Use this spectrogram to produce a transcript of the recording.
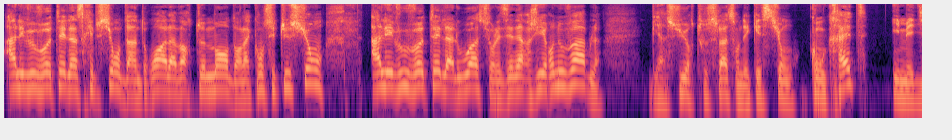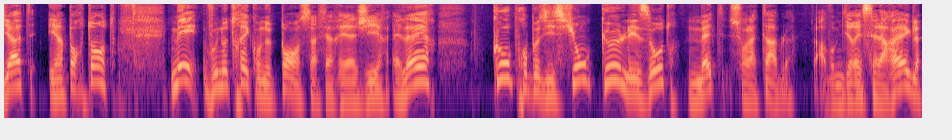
Allez-vous voter l'inscription d'un droit à l'avortement dans la Constitution? Allez-vous voter la loi sur les énergies renouvelables? Bien sûr, tout cela sont des questions concrètes immédiate et importante. Mais vous noterez qu'on ne pense à faire réagir LR qu'aux propositions que les autres mettent sur la table. Alors vous me direz, c'est la règle.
